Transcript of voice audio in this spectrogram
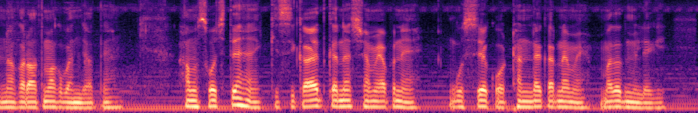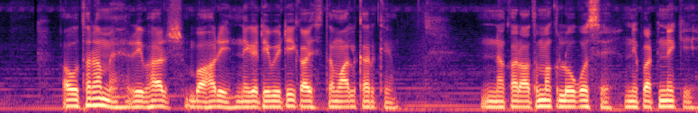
नकारात्मक बन जाते हैं। हम सोचते हैं कि शिकायत करने से हमें अपने गुस्से को ठंडा करने में मदद मिलेगी। और उधर हमें रिवर्स बाहरी नेगेटिविटी का इस्तेमाल करके नकारात्मक लोगों से निपटने की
